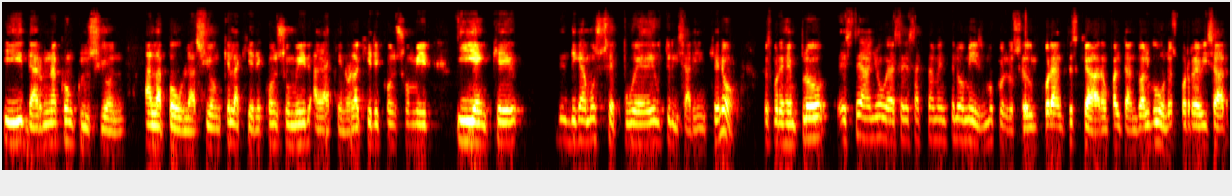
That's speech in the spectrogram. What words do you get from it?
y dar una conclusión a la población que la quiere consumir, a la que no la quiere consumir y en qué, digamos, se puede utilizar y en qué no. Pues, por ejemplo, este año voy a hacer exactamente lo mismo con los edulcorantes, quedaron faltando algunos por revisar,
